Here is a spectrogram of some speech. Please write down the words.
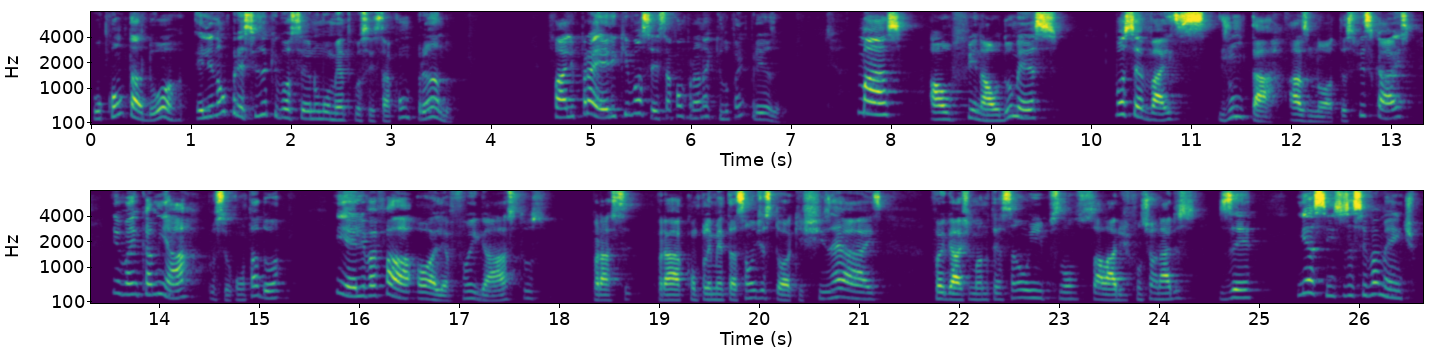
O contador, ele não precisa que você, no momento que você está comprando, fale para ele que você está comprando aquilo para a empresa. Mas, ao final do mês, você vai juntar as notas fiscais e vai encaminhar para o seu contador e ele vai falar: olha, foi gastos para complementação de estoque X reais, foi gasto de manutenção Y, salário de funcionários Z, e assim sucessivamente.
